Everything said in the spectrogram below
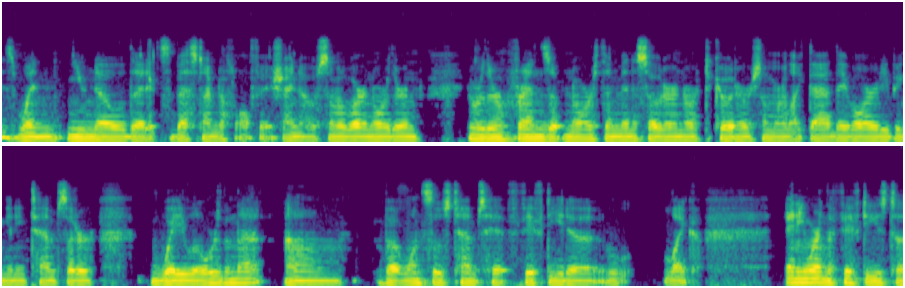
is when you know that it's the best time to fall fish. I know some of our northern northern friends up north in Minnesota or North Dakota or somewhere like that, they've already been getting temps that are way lower than that. Um, but once those temps hit 50 to like anywhere in the 50s to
